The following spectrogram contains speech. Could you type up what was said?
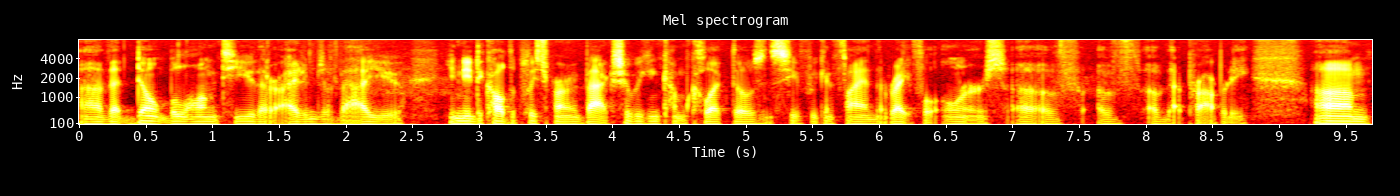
uh, that don't belong to you, that are items of value, you need to call the police department back so we can come collect those and see if we can find the rightful owners of, of, of that property. Um,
